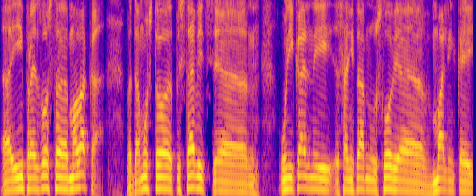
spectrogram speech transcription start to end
э, и производство молока. Потому что представить э, уникальные санитарные условия в маленькой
